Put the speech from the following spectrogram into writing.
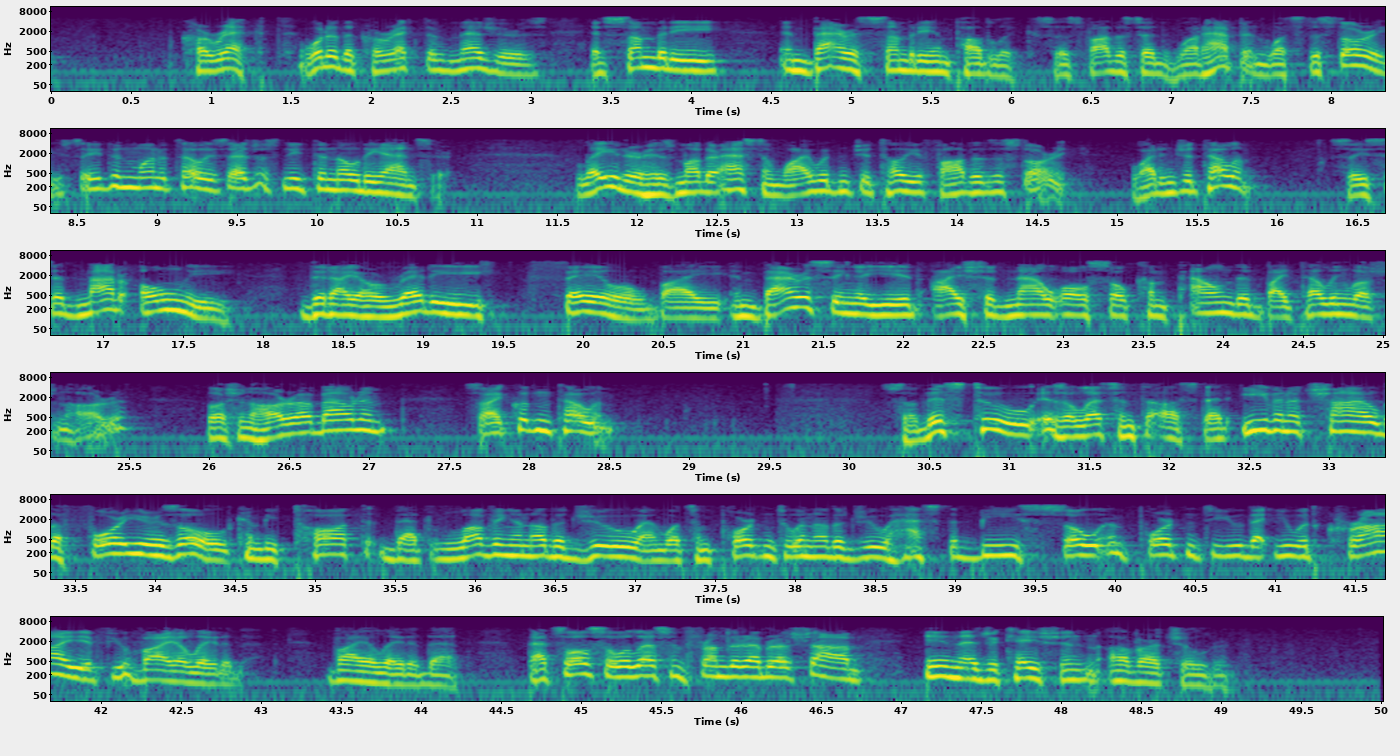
correct? What are the corrective measures if somebody?" embarrassed somebody in public. So his father said, What happened? What's the story? So he didn't want to tell. He said, I just need to know the answer. Later, his mother asked him, Why wouldn't you tell your father the story? Why didn't you tell him? So he said, Not only did I already fail by embarrassing a Yid, I should now also compound it by telling Lashon Hara, Lashon Hara about him. So I couldn't tell him. So this too is a lesson to us that even a child of four years old can be taught that loving another Jew and what's important to another Jew has to be so important to you that you would cry if you violated that. Violated that. That's also a lesson from the Rebbe Rashab in education of our children.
